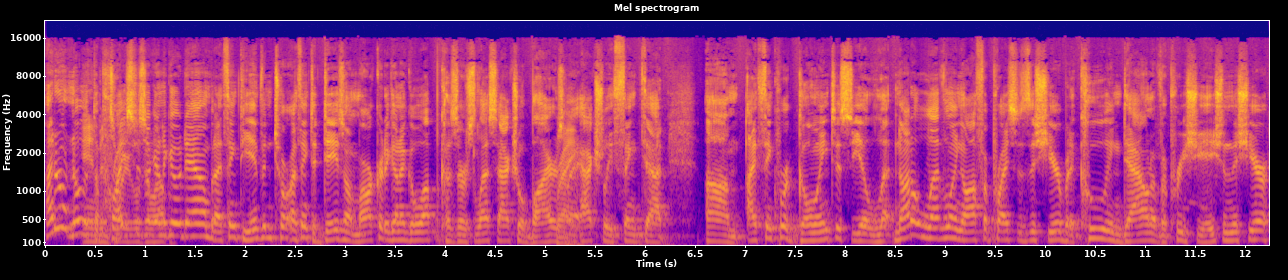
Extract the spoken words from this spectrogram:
I don't know that the prices are going to go down, but I think the inventory, I think the days on market are going to go up because there's less actual buyers. Right. I actually think that um, I think we're going to see a le- not a leveling off of prices this year, but a cooling down of appreciation this year.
